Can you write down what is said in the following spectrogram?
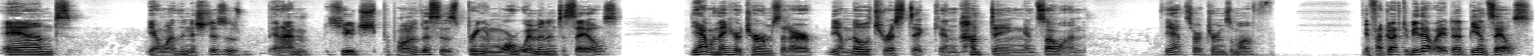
And yeah, one of the initiatives is, and I'm a huge proponent of this, is bringing more women into sales. Yeah, when they hear terms that are you know militaristic and hunting and so on, yeah, it sort of turns them off. If I do have to be that way to be in sales,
